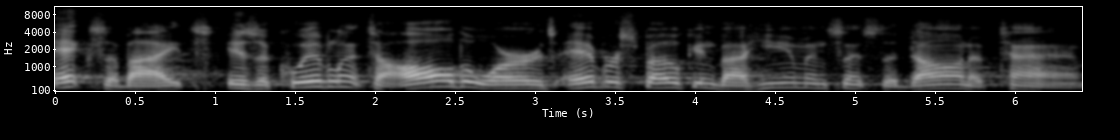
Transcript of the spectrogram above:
exabytes is equivalent to all the words ever spoken by humans since the dawn of time.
